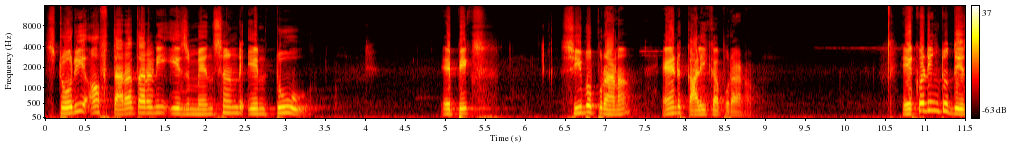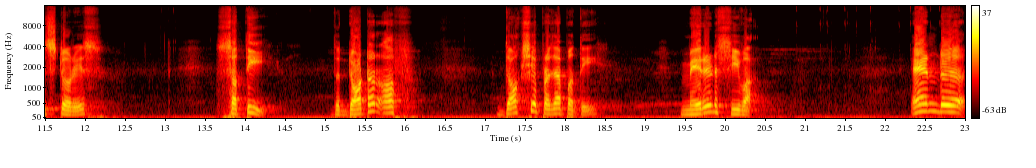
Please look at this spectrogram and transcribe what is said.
story of Taratarini is mentioned in two epics Shiva Purana and Kalika Purana. According to these stories, Sati, the daughter of Daksha Prajapati, married Shiva. And uh,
